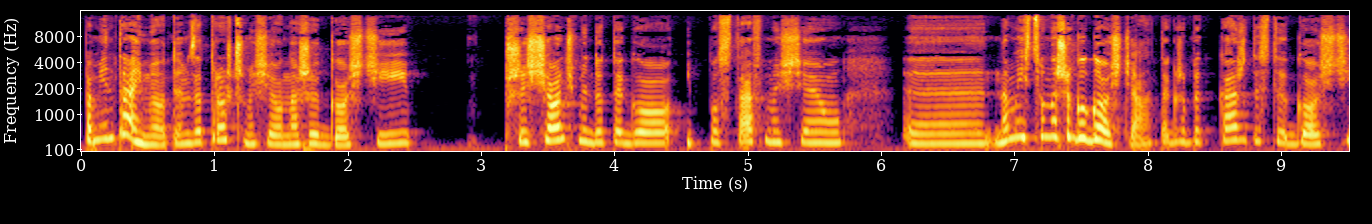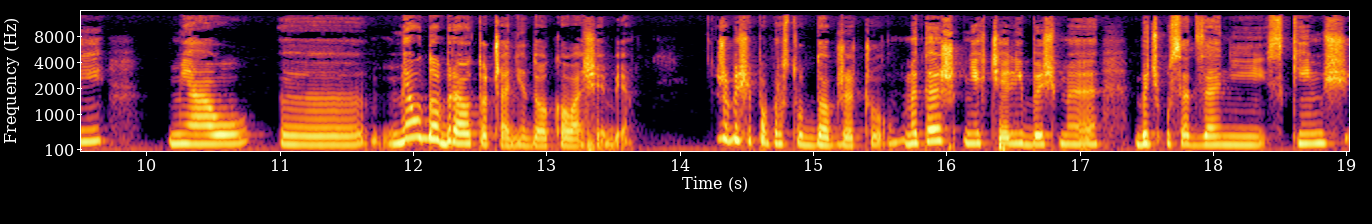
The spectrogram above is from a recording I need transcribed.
Pamiętajmy o tym, zatroszczmy się o naszych gości, przysiądźmy do tego i postawmy się na miejscu naszego gościa, tak żeby każdy z tych gości miał, y, miał dobre otoczenie dookoła siebie, żeby się po prostu dobrze czuł. My też nie chcielibyśmy być usadzeni z kimś,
